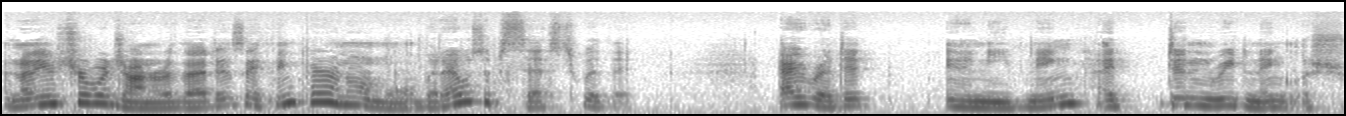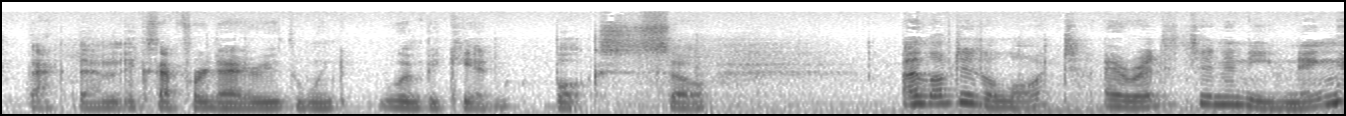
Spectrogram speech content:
I'm not even sure what genre that is. I think paranormal, but I was obsessed with it. I read it in an evening. I didn't read in English back then, except for Diary of the Wimpy Kid books. So I loved it a lot. I read it in an evening,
